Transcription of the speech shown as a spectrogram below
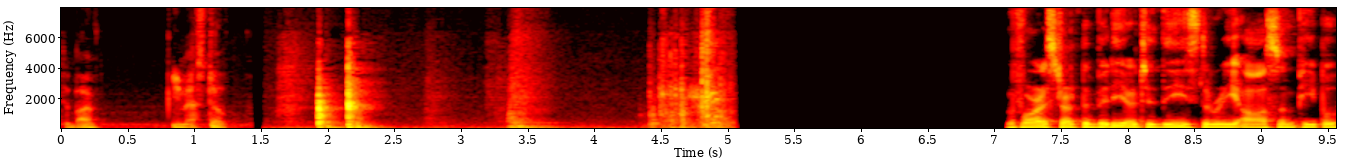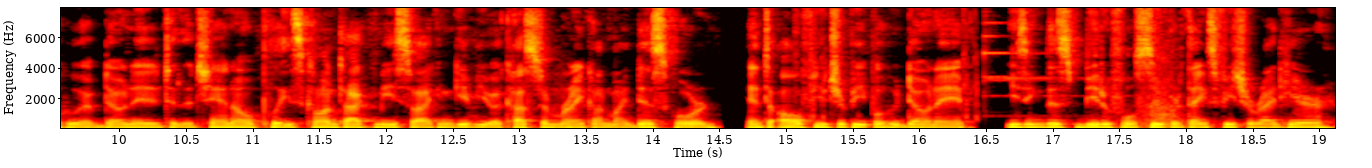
Goodbye. You messed up. Before I start the video to these three awesome people who have donated to the channel, please contact me so I can give you a custom rank on my Discord. And to all future people who donate, using this beautiful super thanks feature right here,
